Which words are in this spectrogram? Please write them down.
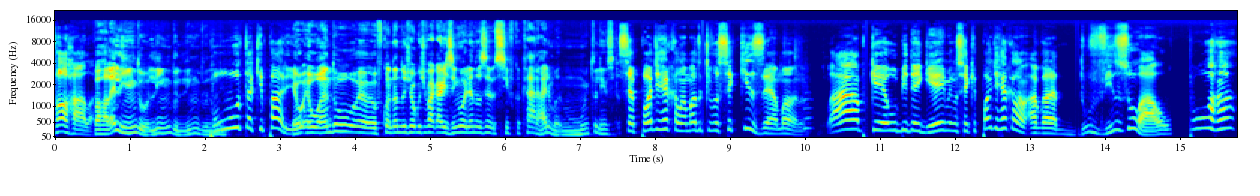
Valhalla. Valhalla é lindo, lindo, lindo, lindo. Puta que pariu. Eu, eu ando, eu, eu fico andando no jogo devagarzinho, olhando assim, fico, caralho, mano, muito lindo. Você pode reclamar do que você quiser, mano. Ah, porque o BD Game, não sei o que. Pode reclamar. Agora, do visual. Porra.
